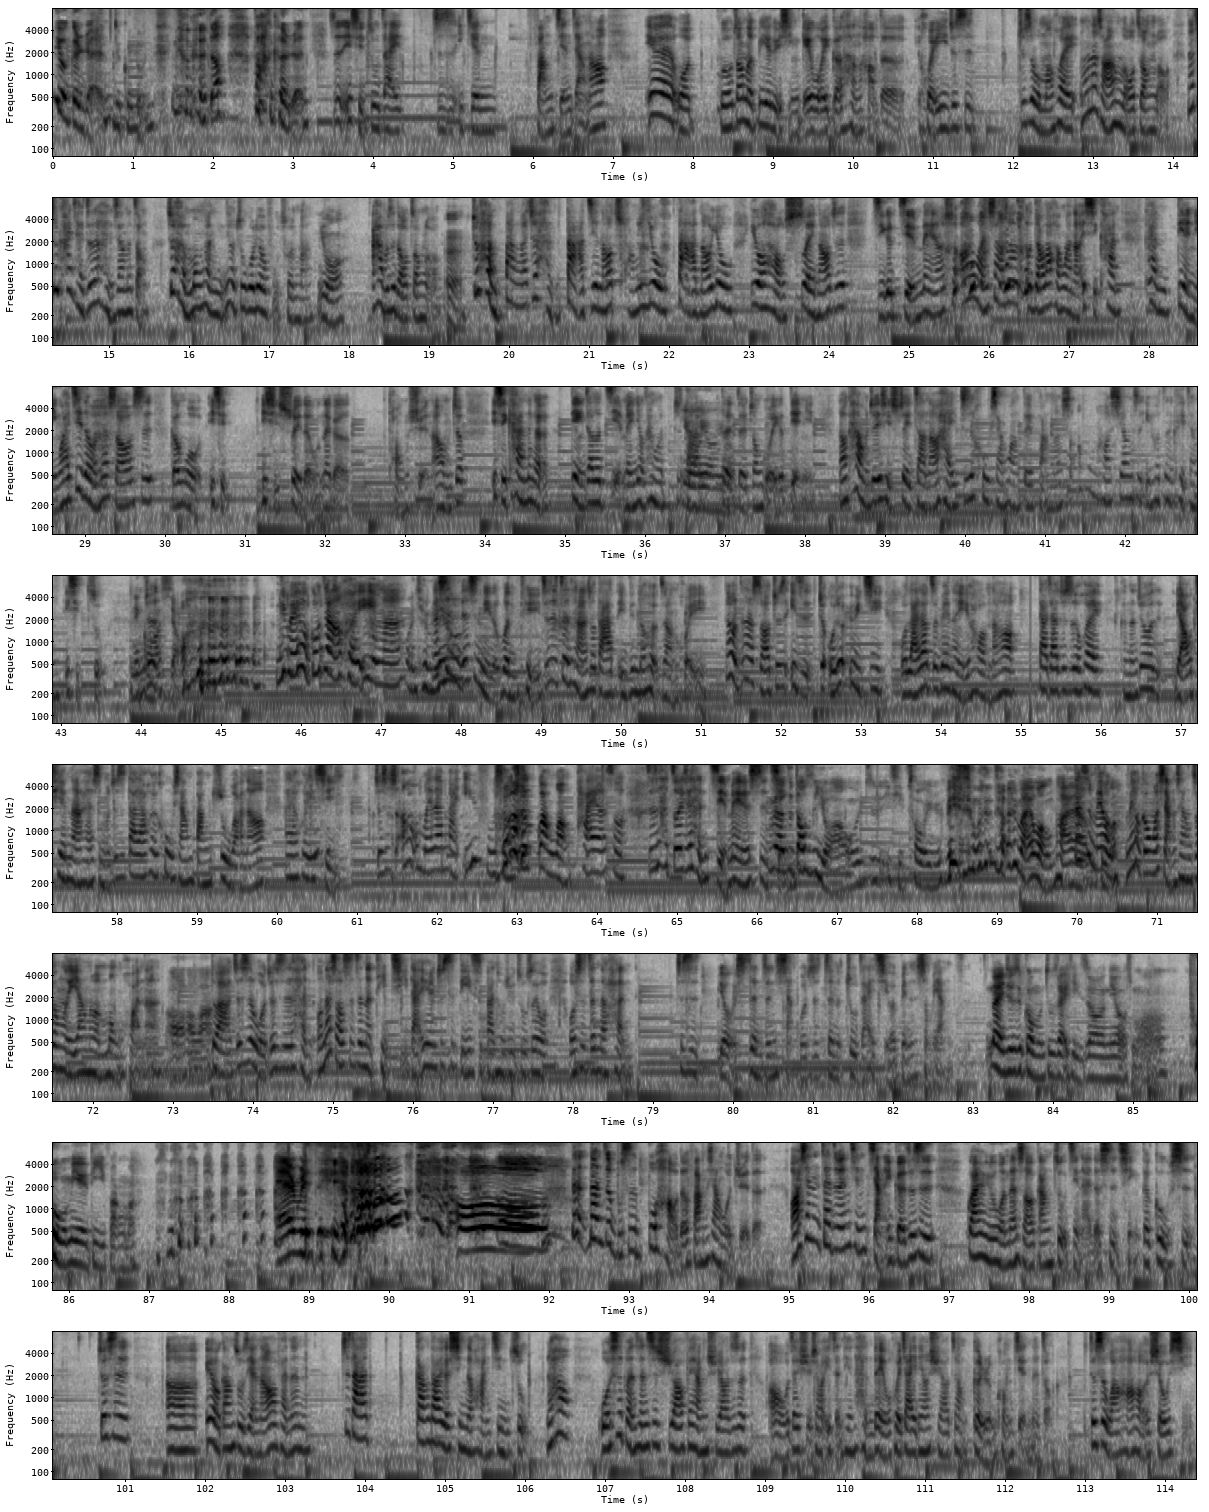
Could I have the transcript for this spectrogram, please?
六个人，六个人，六个到八个人是一起住在。就是一间房间这样，然后因为我国中的毕业旅行给我一个很好的回忆，就是就是我们会我们那时候好像楼中楼，那就看起来真的很像那种就很梦幻。你你有住过六福村吗？有啊，它不是楼中楼，嗯，就很棒啊，就很大间，然后床又大，然后又又好睡，然后就是几个姐妹，然后说哦晚上就聊到很晚，然后一起看看电影。我还记得我那时候是跟我一起一起睡的我那个。同学，然后我们就一起看那个电影，叫做《姐妹》。你有看过？有有有。对对，中国一个电影。然后看，我们就一起睡觉，然后还就是互相望对方，然后说：“哦，我好希望就是以后真的可以这样一起住。”你搞笑。你没有过这样的回忆吗？完全没有。那是那是你的问题。就是正常来说，大家一定都会有这样的回忆。但我那个时候就是一直就我就预计我来到这边了以后，然后大家就是会可能就聊天呐，还是什么，就是大家会互相帮助啊，然后大家会一起。就是说，哦，我们来买衣服，什么是逛网拍啊，什么，就是做一些很姐妹的事情。没有，这倒是有啊，我们就是一起凑运费什么才会买网拍啊。但是没有没有跟我想象中的一样那么梦幻啊。哦，好吧。对啊，就是我就是很，我那时候是真的挺期待，因为就是第一次搬出去住，所以我我是真的很，就是有认真想过，就是真的住在一起会变成什么样子。那你就是跟我们住在一起之后，你有什么？破灭的地方吗？Everything。哦，但但这不是不好的方向，我觉得。我要先在这边先讲一个，就是关于我那时候刚住进来的事情的故事。就是呃，因为我刚住进来，然后反正就大家刚到一个新的环境住，然后我是本身是需要非常需要，就是哦，我在学校一整天很累，我回家一定要需要这种个人空间那种，就是我要好好的休息。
